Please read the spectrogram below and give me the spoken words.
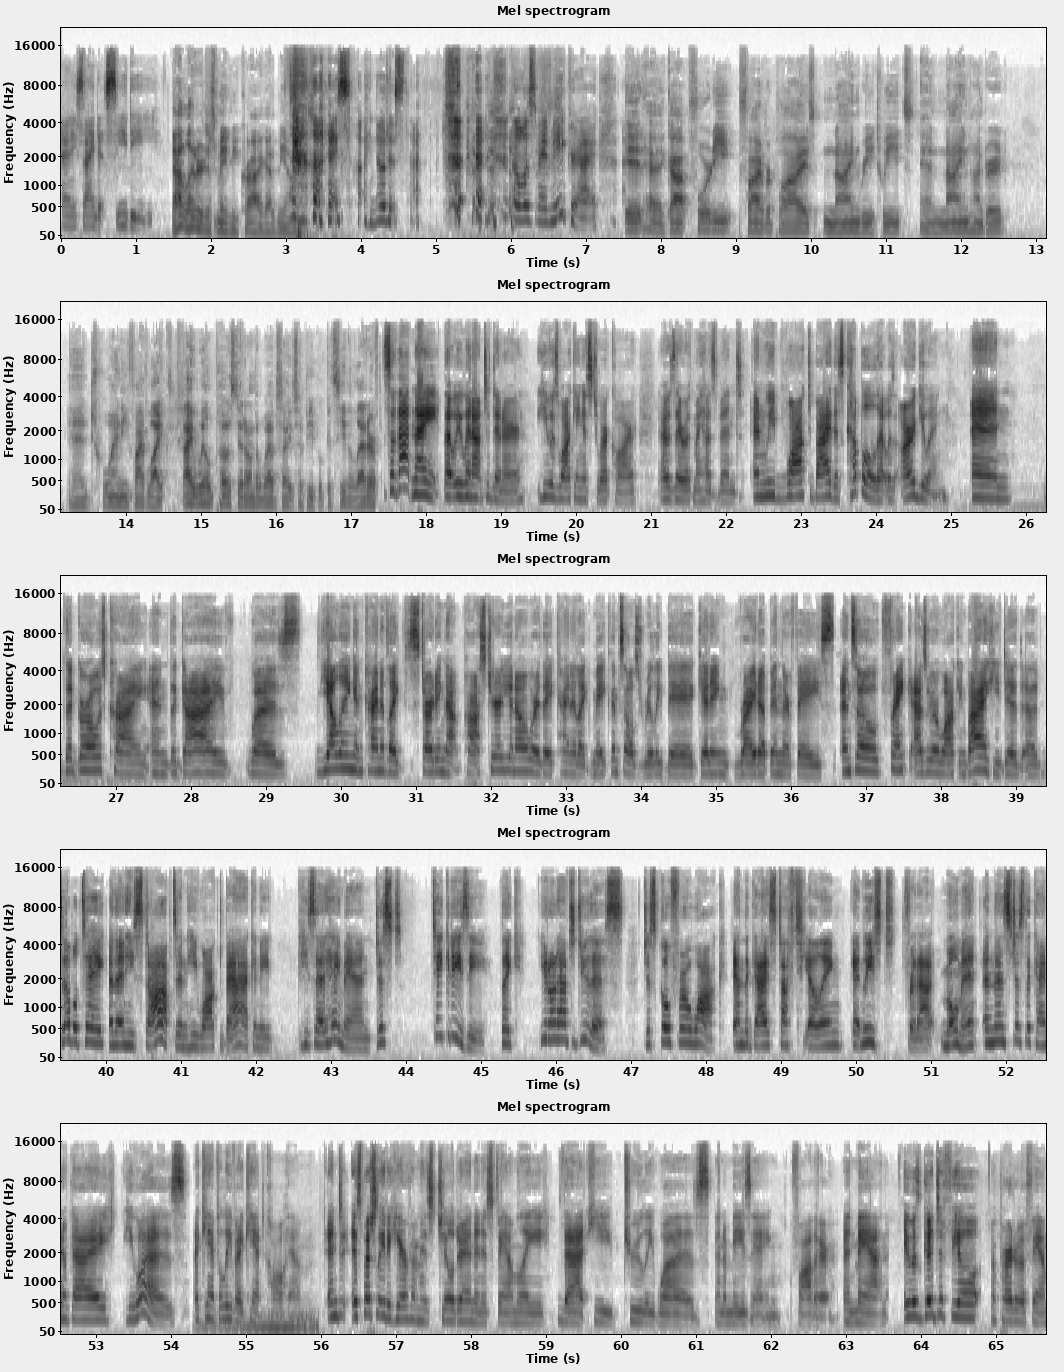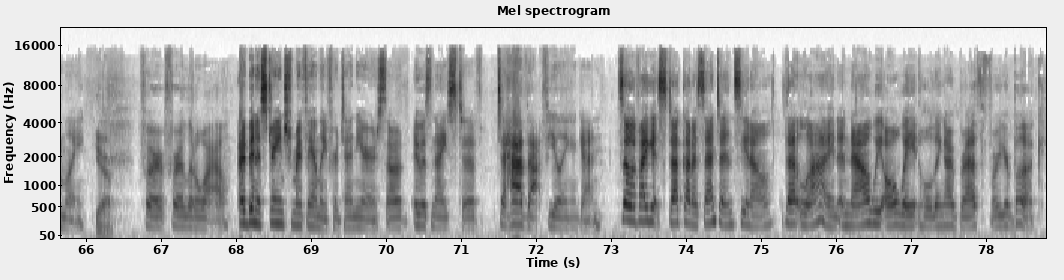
And he signed it CD. That letter just made me cry, I gotta be honest. I, saw, I noticed that. almost made me cry. It had got 45 replies, 9 retweets, and 925 likes. I will post it on the website so people could see the letter. So that night that we went out to dinner, he was walking us to our car. I was there with my husband, and we walked by this couple that was arguing. And the girl was crying, and the guy was yelling and kind of like starting that posture, you know, where they kind of like make themselves really big, getting right up in their face. And so Frank, as we were walking by, he did a double take and then he stopped and he walked back and he he said, "Hey man, just take it easy. Like you don't have to do this." Just go for a walk. And the guy stopped yelling, at least for that moment. And that's just the kind of guy he was. I can't believe I can't call him. And especially to hear from his children and his family that he truly was an amazing father and man. It was good to feel a part of a family. Yeah. For, for a little while. I've been estranged from my family for 10 years, so it was nice to to have that feeling again. So if I get stuck on a sentence, you know, that line, and now we all wait holding our breath for your book.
